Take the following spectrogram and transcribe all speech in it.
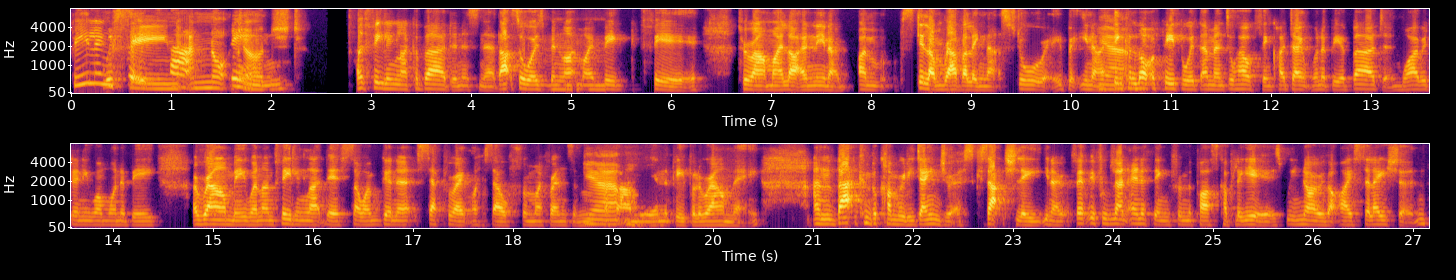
feeling seen and not judged of feeling like a burden, isn't it? That's always been like my mm. big fear throughout my life. And, you know, I'm still unraveling that story. But, you know, yeah. I think a lot of people with their mental health think I don't want to be a burden. Why would anyone want to be around me when I'm feeling like this? So I'm going to separate myself from my friends and yeah. my family and the people around me. And that can become really dangerous because actually, you know, if, if we've learned anything from the past couple of years, we know that isolation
